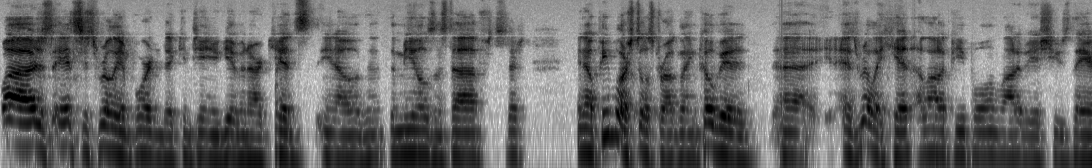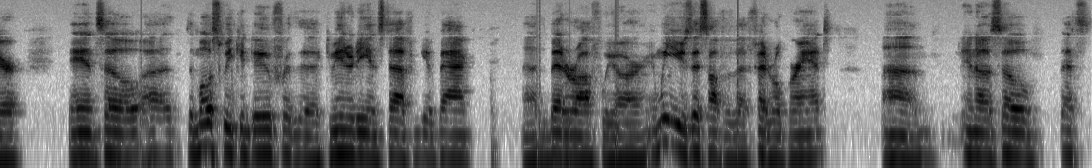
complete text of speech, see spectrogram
Well, it's, it's just really important to continue giving our kids, you know, the, the meals and stuff. You know, people are still struggling. COVID uh, has really hit a lot of people and a lot of issues there. And so uh, the most we can do for the community and stuff and give back, uh, the better off we are. And we use this off of a federal grant, um, you know, so that's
